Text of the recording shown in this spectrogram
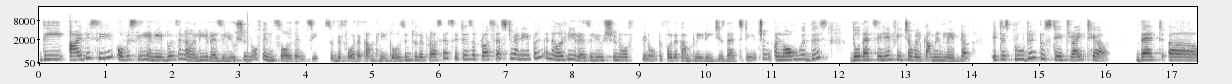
the IBC obviously enables an early resolution of insolvency. So before the company goes into the process, it is a process to enable an early resolution of, you know, before the company reaches that stage. And along with this, though that salient feature will come in later, it is prudent to state right here that uh,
